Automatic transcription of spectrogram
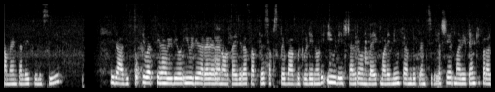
ಕಮೆಂಟಲ್ಲಿ ತಿಳಿಸಿ. ಇದಾಗಿತ್ತು. ಇವತ್ತಿನ ವಿಡಿಯೋ ಈ ವಿಡಿಯೋ ಯಾರೆಲ್ಲ ನೋಡ್ತಾ ಇದ್ದೀರಾ, ತಪ್ಪದೆ ಸಬ್ಸ್ಕ್ರೈಬ್ ಆಗಿಬಿಟ್ಟು ವಿಡಿಯೋ ನೋಡಿ. ಈ ವಿಡಿಯೋ ಇಷ್ಟ ಆದರೆ ಒಂದು ಲೈಕ್ ಮಾಡಿ. ನಿಮ್ಮ ಫ್ಯಾಮಿಲಿ ಫ್ರೆಂಡ್ಸಿಗೆಲ್ಲ ಶೇರ್ ಮಾಡಿ. Thank you for watching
